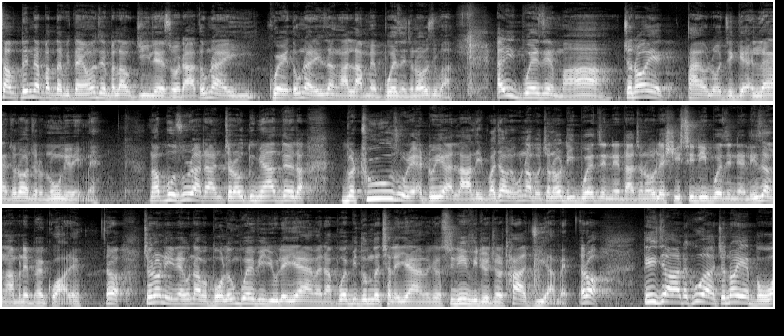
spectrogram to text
စောက်သင်းနဲ့ပတ်သက်ပြီးတန်ရုံးစင်ဘယ်လောက်ကြီးလဲဆိုတော့ဒါ3နာရီခွဲ3နာရီ45လာမဲ့ပွဲစဉ်ကျွန်တော်တို့စီမှာအဲ့ဒီပွဲစဉ်မှာကျွန်တော်ရဲ့ biological alarm ကျွန်တော်ကျွန်တော်နိုးနေလိမ့်မယ် နော်ပို့ဆိုးတာဒါကျွန်တော်တို့သူများတဲ့မထူးဆိုတဲ့အတွေးကလာလိဘာကြောင့်လဲခုနကကျွန်တော်တို့ဒီပွဲစဉ်နဲ့ဒါကျွန်တော်တို့လက်ရှိ CD ပွဲစဉ်နဲ့45မိနစ်ပဲကွာတယ်အဲ့တော့ကျွန်တော်အနေနဲ့ခုနကဘောလုံးပွဲဗီဒီယိုလေးရရမယ်ဒါပွဲပြီးသုံးသက်ချက်လေးရရမယ်ကျွန်တော် CD ဗီဒီယိုကျွန်တော်ထားကြည့်ရမယ်အဲ့တော့တေးကြတစ်ခုကကျွန်တော်ရဲ့ဘဝ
